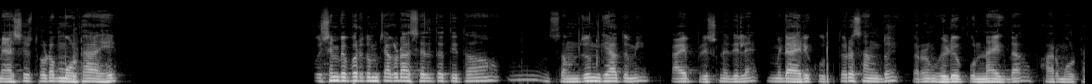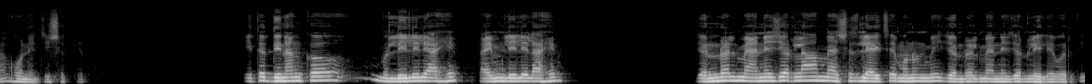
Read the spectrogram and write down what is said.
मॅसेज थोडा मोठा आहे. क्वेश्चन पेपर तुमच्याकडे असेल तर तिथं समजून घ्या तुम्ही काय प्रश्न दिला आहे मी डायरेक्ट उत्तरं सांगतो आहे कारण व्हिडिओ पुन्हा एकदा फार मोठा होण्याची शक्यता आहे. इथं दिनांक लिहिलेले आहे टाईम लिहिलेला आहे. जनरल मॅनेजरला मॅसेज लिहायचं आहे म्हणून मी जनरल मॅनेजर लिहिलेवरती.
